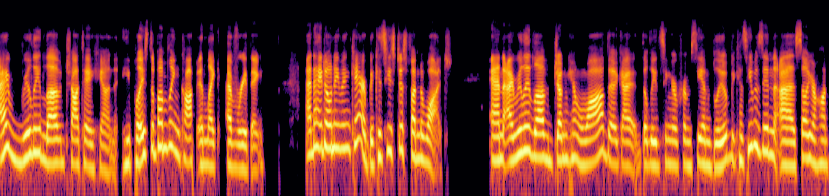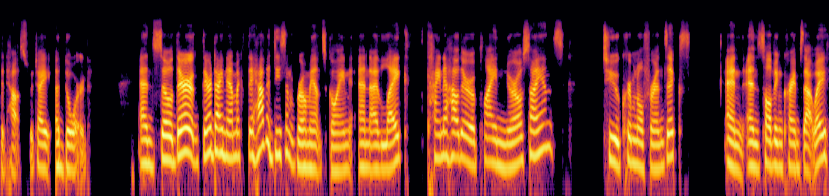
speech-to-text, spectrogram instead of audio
I really love Cha Tae Hyun. He plays the bumbling cop in like everything, and I don't even care because he's just fun to watch. And I really love Jung Yong Hwa, the guy, the lead singer from CN Blue, because he was in uh, Sell Your Haunted House, which I adored. And so they're they're dynamic. They have a decent bromance going, and I like kind of how they're applying neuroscience to criminal forensics and and solving crimes that way.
